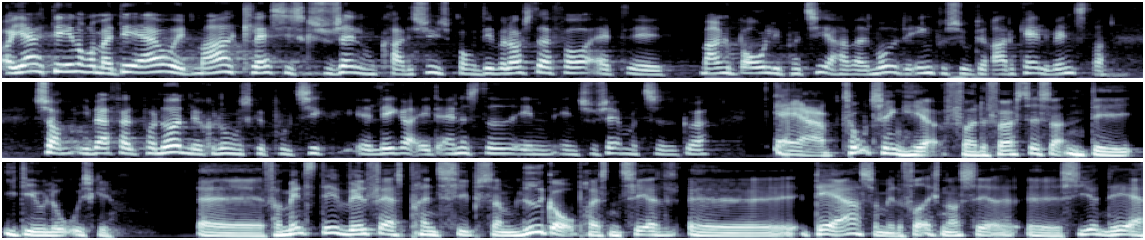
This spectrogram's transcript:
og ja, det indrømmer, at det er jo et meget klassisk socialdemokratisk synspunkt. Det er vel også derfor, at øh, mange borgerlige partier har været imod det, inklusive det radikale venstre, som i hvert fald på noget af den økonomiske politik øh, ligger et andet sted, end, end Socialdemokratiet gør ja, to ting her. For det første sådan det ideologiske. Øh, for mens det velfærdsprincip, som Lidegaard præsenterer, øh, det er, som Mette Frederiksen også ser, øh, siger, det er,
